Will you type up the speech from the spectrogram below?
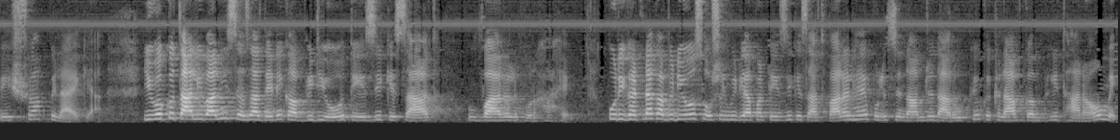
पेशा पिलाया गया। युवक को तालिबानी सजा देने का वीडियो तेज़ी के साथ वायरल हो रहा है। पूरी घटना का वीडियो सोशल मीडिया पर तेज़ी के साथ वायरल है। पुलिस ने नामजद आरोपियों के खिलाफ गंभीर धाराओं में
